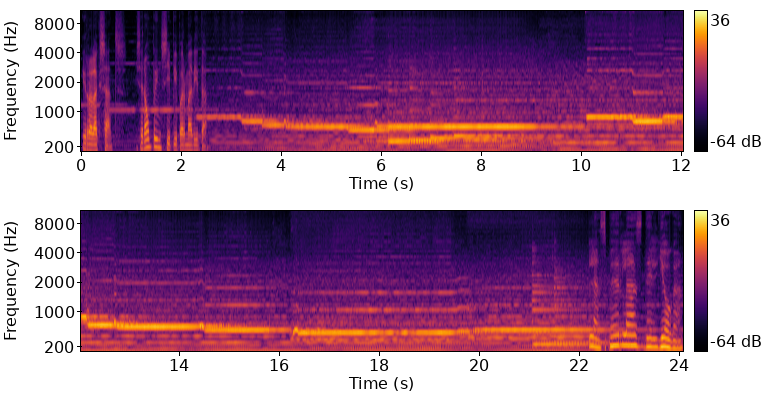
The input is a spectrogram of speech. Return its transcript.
i relaxats. I serà un principi per meditar. Las perlas del yoga.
